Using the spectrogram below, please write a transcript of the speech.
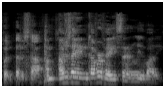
but it better stop. I'm I'm just saying, cover her face and leave the body,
